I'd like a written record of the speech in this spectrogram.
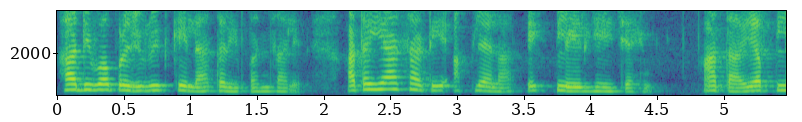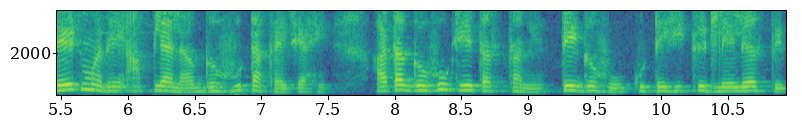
हा दिवा प्रज्वलित केला तरी पण चालेल. आता यासाठी आपल्याला एक प्लेट घ्यायची आहे. आता या प्लेटमध्ये आपल्याला गहू टाकायचे आहे. आता गहू घेत असताना ते गहू कुठेही किडलेले असतील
